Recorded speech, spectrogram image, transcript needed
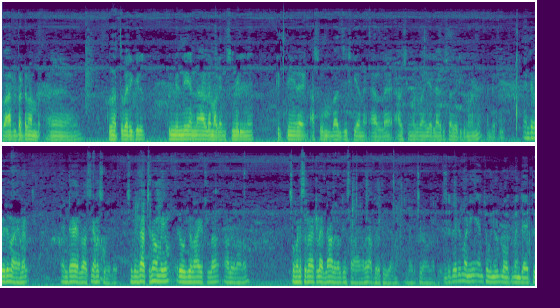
വാർഡിൽപ്പെട്ട മെമ്പർ കുന്നത്തുപരിക്കിൽ കുഞ്ഞുണ്ണി എന്ന ആളുടെ മകൻ സുനിലിന് കിഡ്നിയുടെ അസുഖം ബാധിച്ചിരിക്കുകയാണ്. അയാളുടെ ആവശ്യങ്ങളുമായി എല്ലാവരും സഹകരിക്കണമെന്ന് അഭ്യർത്ഥിക്കുന്നു. എന്റെ പേര് നയനൻ. എന്റെ അയൽവാസിയാണ് സുനിൽ സുനിലിന്റെ അച്ഛനും അമ്മയും രോഗികളായിട്ടുള്ള ആളുകളാണ്. സുമനസ്സുകളായിട്ടുള്ള എല്ലാ ആളുകളുടെയും സഹായങ്ങൾ അഭ്യർത്ഥിക്കുകയാണ് മരിച്ചു കാണുന്ന എന്റെ പേര് മണി. ഞാൻ ചൊവ്വനൂർ ബ്ലോക്ക് പഞ്ചായത്ത്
